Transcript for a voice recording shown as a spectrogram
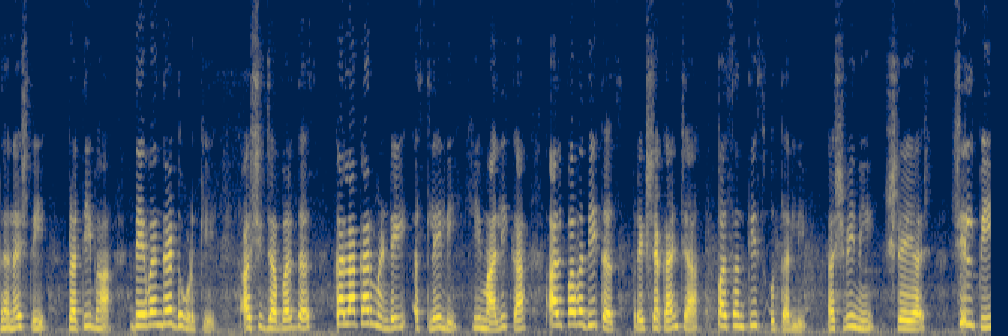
धनश्री प्रतिभा देवेंद्र धोडके अशी जबरदस्त कलाकार मंडळी असलेली ही मालिका अल्पावधीतच प्रेक्षकांच्या पसंतीस उतरली. अश्विनी श्रेयश शिल्पी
